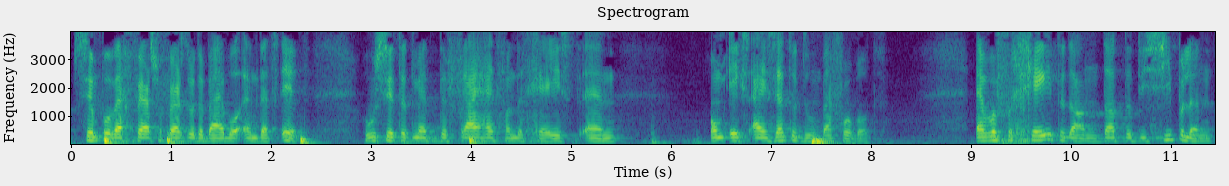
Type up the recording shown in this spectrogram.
simpelweg vers voor vers door de Bijbel en that's it? Hoe zit het met de vrijheid van de geest en om X, Y, Z te doen bijvoorbeeld? En we vergeten dan dat de discipelen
